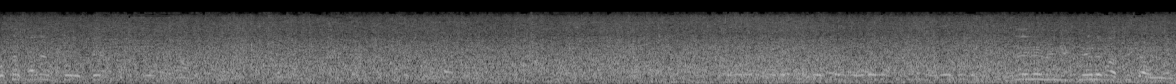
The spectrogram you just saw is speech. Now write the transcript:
ਉੱਥੇ ਸਾਰੇ ਉੱਥੇ ਉੱਥੇ ਨਹੀਂ ਨਹੀਂ ਨਹੀਂ ਇਹਦੇ ਵਾਸਤੇ ਗੱਲ ਨਹੀਂ।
